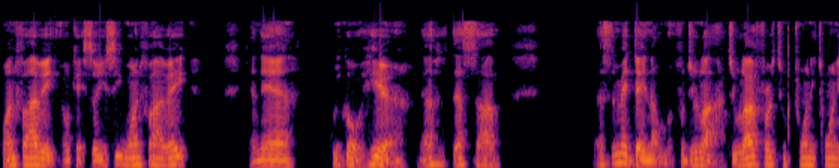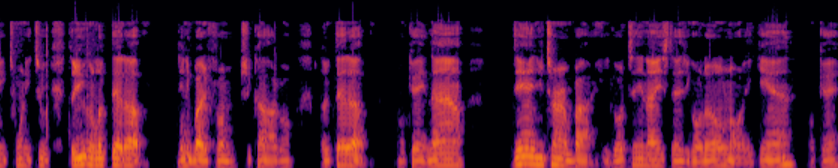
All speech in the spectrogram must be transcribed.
one five eight. Okay, so you see one five eight, and then we go here. That's that's uh that's the midday number for July. July 1st, 2020, 22. So you can look that up. Anybody from Chicago, look that up. Okay, now then you turn back. You go to the United States, you go to Illinois again. Okay,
